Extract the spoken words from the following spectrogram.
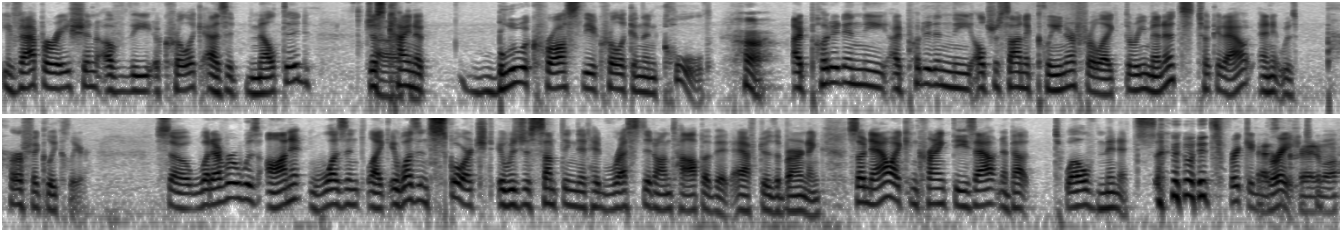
evaporation of the acrylic as it melted, just ah, kind of blew across the acrylic and then cooled. Huh. I put it in the I put it in the ultrasonic cleaner for like three minutes, took it out, and it was perfectly clear. So whatever was on it wasn't like it wasn't scorched. It was just something that had rested on top of it after the burning. So now I can crank these out in about twelve minutes. it's freaking That's great. incredible.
